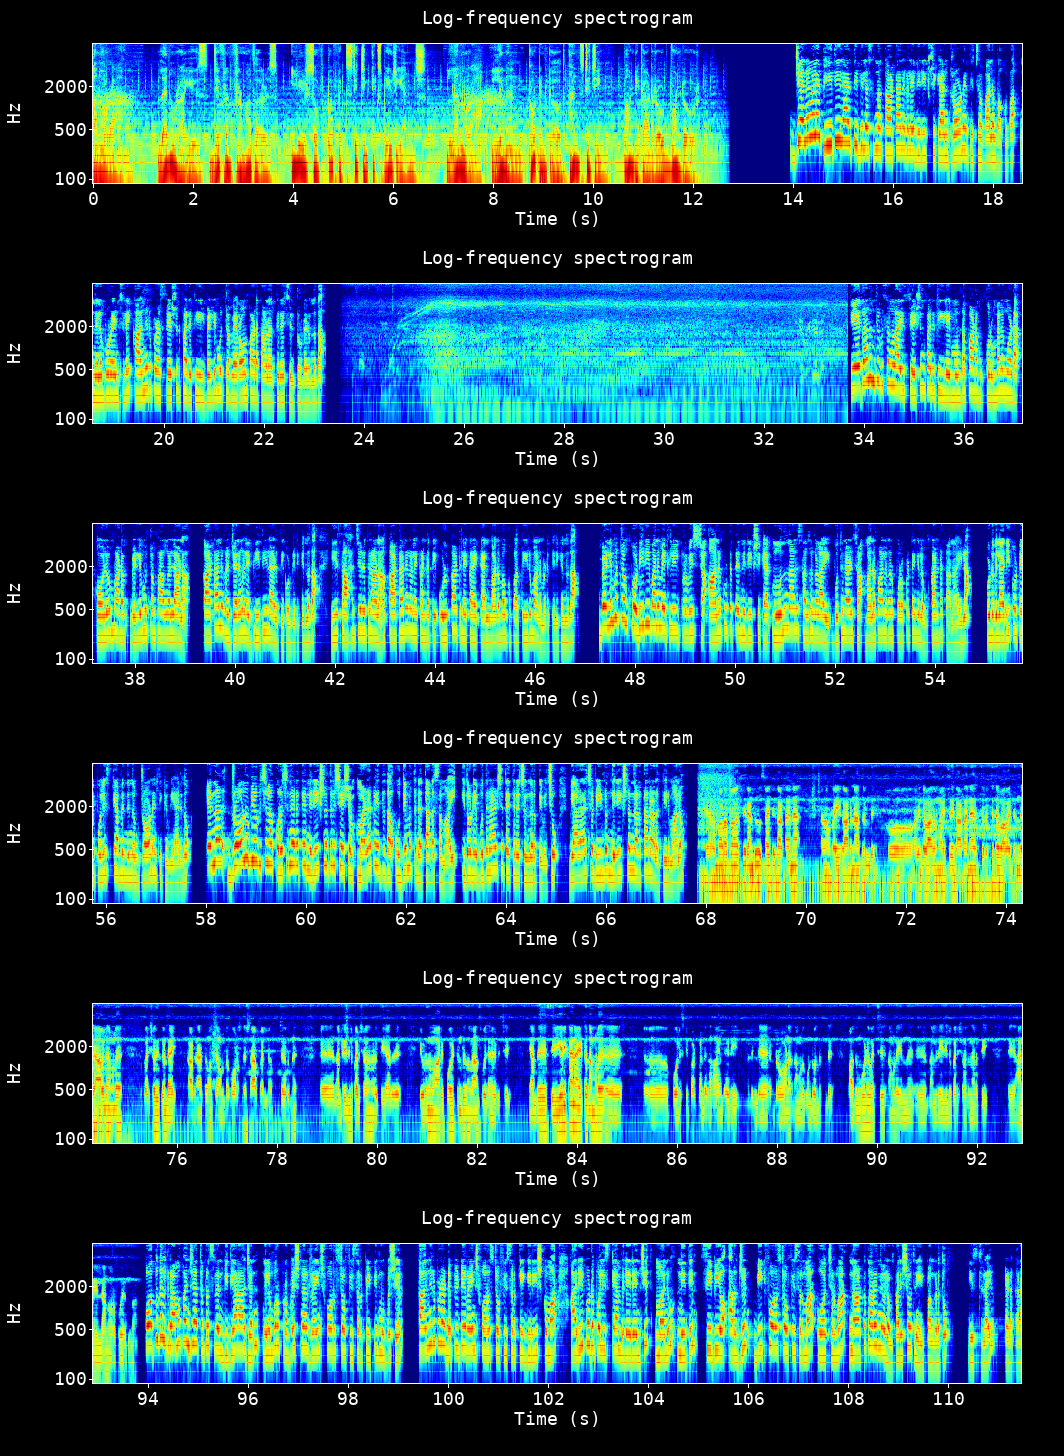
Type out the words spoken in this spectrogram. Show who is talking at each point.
Speaker 1: Lenora. Lenora is different from others. Years of perfect stitching experience. Lenora linen, cotton cloth and stitching. Pandikad Road, Vandoor.
Speaker 2: ജനങ്ങളെ ഭീതിയിലാഴ്ത്തി വിലസുന്ന കാട്ടാനകളെ നിരീക്ഷിക്കാൻ drone എത്തിച്ച വനം വകുപ്പ് നിലമ്പൂർ റേഞ്ചിലെ Kanjirappuzha station പരിധിയിൽ വെള്ളിമുറ്റം മെറോംപാടത്താണ് തിരച്ചിൽ തുടരുന്നത് ഏതാനും ദിവസങ്ങളായി സ്റ്റേഷൻ പരിധിയിലെ മുണ്ടപ്പാടം കുറുമ്പലങ്ങോട് കോലോമ്പാടം വെള്ളിമുറ്റം ഭാഗങ്ങളിലാണ് കാട്ടാനകൾ ജനങ്ങളെ ഭീതിയിലാഴ്ത്തിക്കൊണ്ടിരിക്കുന്നത്. ഈ സാഹചര്യത്തിലാണ് കാട്ടാനകളെ കണ്ടെത്തി ഉൾക്കാട്ടിലേക്ക് അയക്കാൻ വനംവകുപ്പ് തീരുമാനമെടുത്തിരിക്കുന്നത്. വെള്ളിമുറ്റം കൊടിയേരി വനമേഖലയിൽ പ്രവേശിച്ച ആനക്കൂട്ടത്തെ നിരീക്ഷിക്കാൻ മൂന്ന് നാല് സംഘങ്ങളായി ബുധനാഴ്ച വനപാലകർ പുറപ്പെട്ടെങ്കിലും കണ്ടെത്താനായില്ല. ഒടുവിൽ അരീക്കോട്ടെ പോലീസ് ക്യാമ്പിൽ നിന്നും ഡ്രോൺ എത്തിക്കുകയായിരുന്നു. എന്നാൽ ഡ്രോൺ ഉപയോഗിച്ചുള്ള കുറച്ചുനേരത്തെ നിരീക്ഷണത്തിന് ശേഷം മഴ പെയ്തത് ഉദ്യമത്തിന് തടസ്സമായി. ഇതോടെ ബുധനാഴ്ചത്തെ തിരച്ചിൽ നിർത്തിവച്ചു. വ്യാഴാഴ്ച വീണ്ടും നിരീക്ഷണം നടത്താനാണ് തീരുമാനം.
Speaker 3: ഏറമ്പാട ഭാഗത്ത് രണ്ട് ദിവസമായിട്ട് കാട്ടാന നമ്മുടെ ഈ കാടിനകത്തുണ്ട്. അപ്പോൾ അതിന്റെ ഭാഗമായിട്ട് കാട്ടാന തുരത്തിന്റെ ഭാഗമായിട്ട് ഇന്ന് രാവിലെ നമ്മൾ പരിശോധിക്കുകയുണ്ടായി. കാടിനകത്ത് മൊത്തം നമ്മുടെ ഫോറസ്റ്റിന്റെ സ്റ്റാഫെല്ലാം ചേർന്ന് നല്ല രീതിയിൽ പരിശോധന നടത്തി. അത് ഇവിടുന്ന് മാറിപ്പോയിട്ടുണ്ട് എന്നുള്ളതാണ് സൂചന ലഭിച്ചത്. അത് സ്ഥിരീകരിക്കാനായിട്ട് നമ്മൾ പോലീസ് ഡിപ്പാർട്ട്മെന്റ് സഹായം തേടി അതിന്റെ ഡ്രോണ് നമ്മൾ കൊണ്ടുവന്നിട്ടുണ്ട്. അപ്പോൾ അതും കൂടെ വെച്ച് നമ്മൾ ഇന്ന് നല്ല രീതിയിൽ പരിശോധന നടത്തി ആനയില്ലാന്ന് ഉറപ്പ് വരുന്നതാണ്.
Speaker 2: Pothukal grama panchayat president Vidyarajan Nilambur professional range forest officer P T Mubasheer Kanjirappuzha deputy range forest officer K Girish Kumar Areekode police ക്യാമ്പിലെ Ranjith Manu Nithin CBO Arjun beat forest ഓഫീസർമാർ വാച്ചർമാർ നാട്ടുകാർ എന്നിവരും പരിശോധനയിൽ പങ്കെടുത്തു. East live Edakkara.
